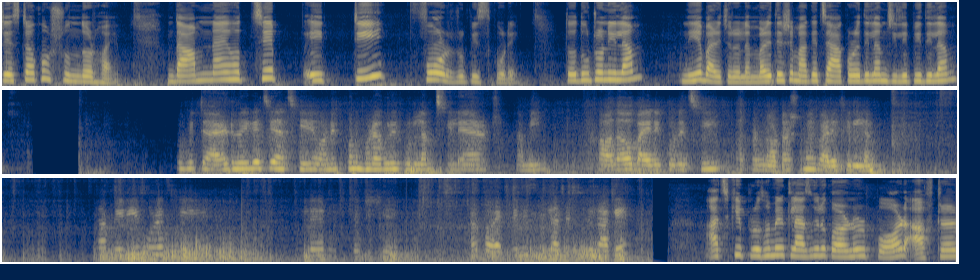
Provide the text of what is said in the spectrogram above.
টেস্টটাও খুব সুন্দর হয়। দাম নেয় হচ্ছে এইটটি ফোর রুপিস করে। তো দুটো নিলাম, নিয়ে বাড়ি চলে এলাম। বাড়িতে এসে মাকে চা করে দিলাম, জিলিপি দিলাম। খুবই টায়ার্ড হয়ে গেছি আজকে। অনেকক্ষণ ঘোরাঘুরি করলাম, ছেলে আর আমি। খাওয়া দাওয়া বাইরে করেছি, তারপর নটার সময় বাড়ি ফিরলাম। বেরিয়ে পড়েছি আর কয়েকদিন স্কুল আছে স্কুলের আগে। আজকে প্রথমের ক্লাসগুলো করানোর পর আফটার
